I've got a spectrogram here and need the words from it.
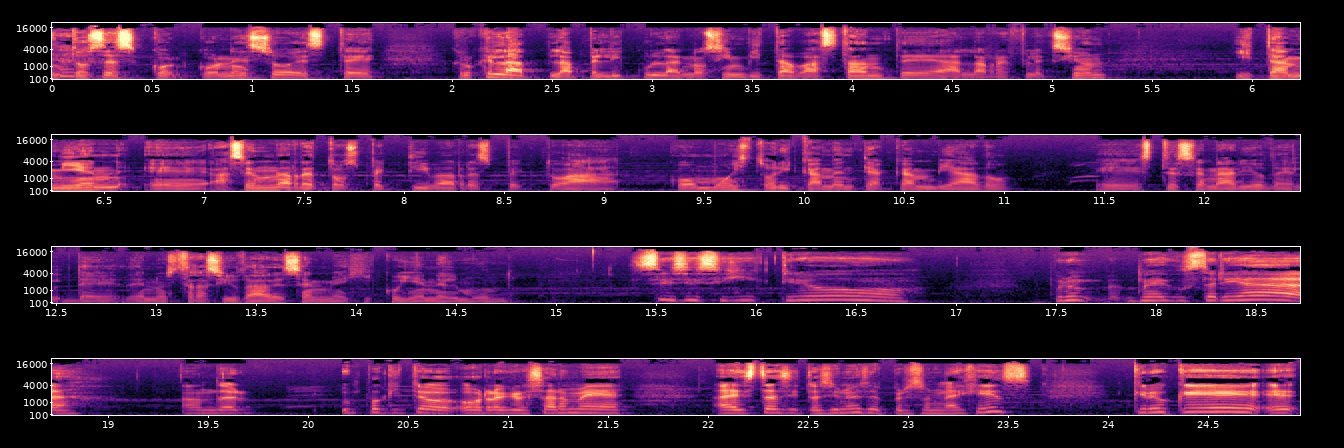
Entonces, con, con eso, este, creo que la, la película nos invita bastante a la reflexión y también eh, hacer una retrospectiva respecto a cómo históricamente ha cambiado eh, este escenario de, de- nuestras ciudades en México y en el mundo. Sí, sí, sí, creo... Pero me gustaría andar un poquito o regresarme a estas situaciones de personajes. Creo que e-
